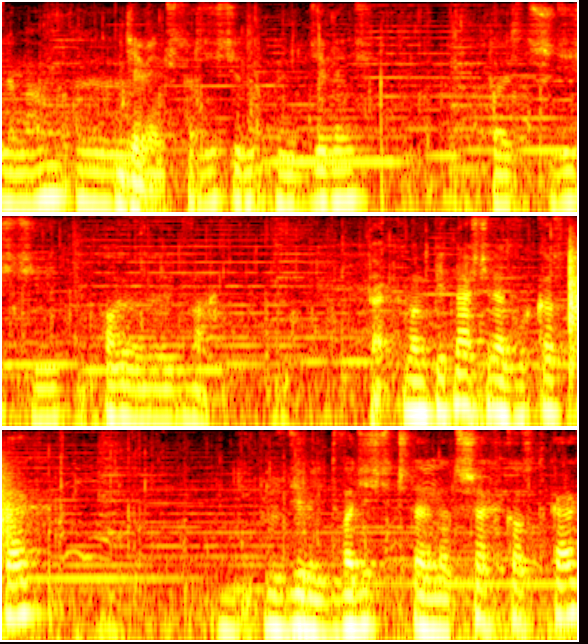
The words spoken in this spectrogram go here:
Ile mam? Y, 9. 40 do 9 to jest 32. Tak. Mam 15 na dwóch kostkach. Plus 9, 24 na trzech kostkach.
